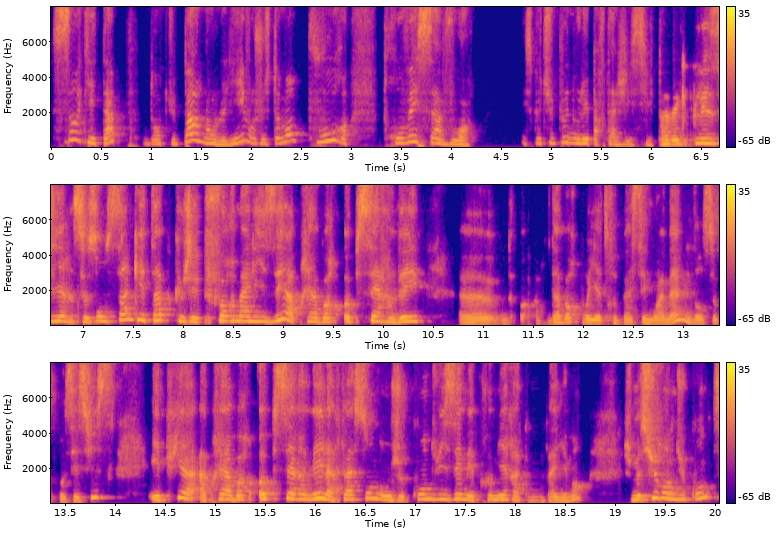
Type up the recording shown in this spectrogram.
cinq étapes dont tu parles dans le livre justement pour trouver sa voie? Est-ce que tu peux nous les partager, s'il te plaît? Avec plaisir. Ce sont cinq étapes que j'ai formalisées après avoir observé, euh, d'abord pour y être passé moi-même dans ce processus, et puis après avoir observé la façon dont je conduisais mes premiers accompagnements, je me suis rendu compte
